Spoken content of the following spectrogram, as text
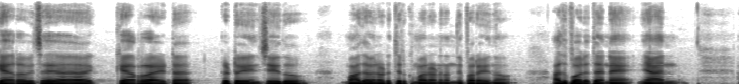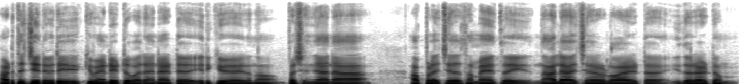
care visa കെയറായിട്ട് കിട്ടുകയും ചെയ്തു. മാധവനോട് തിരുക്കുമാരോട് നന്ദി പറയുന്നു. അതുപോലെ തന്നെ ഞാൻ അടുത്ത ജനുവരിക്ക് വേണ്ടിയിട്ട് വരാനായിട്ട് ഇരിക്കുകയായിരുന്നു. പക്ഷെ ഞാൻ ആ അപ്ലൈ ചെയ്ത സമയത്ത് നാലാഴ്ചകളായിട്ട് ഇതുവരായിട്ടും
